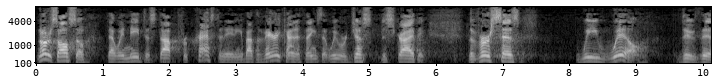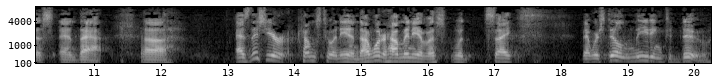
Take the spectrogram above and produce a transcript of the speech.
Notice also that we need to stop procrastinating about the very kind of things that we were just describing. The verse says, we will do this and that. Uh, as this year comes to an end, I wonder how many of us would say that we're still needing to do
